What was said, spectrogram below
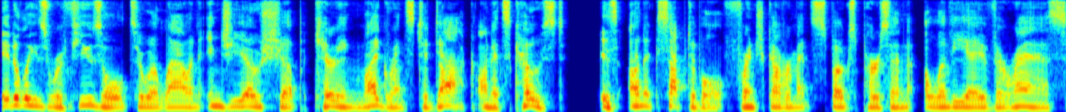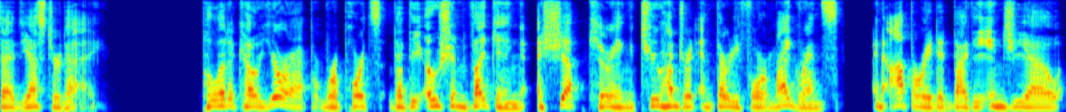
Italy's refusal to allow an NGO ship carrying migrants to dock on its coast is unacceptable, French government spokesperson Olivier Véran said yesterday. Politico Europe reports that the Ocean Viking, a ship carrying 234 migrants and operated by the NGO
